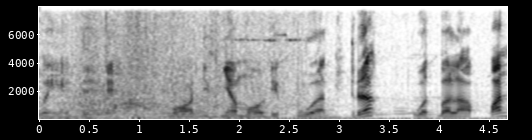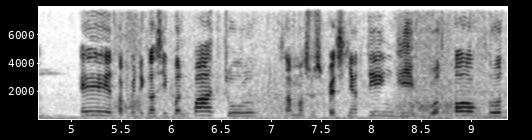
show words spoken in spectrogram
Wede. Modifnya modif buat drag, buat balapan. Eh, tapi dikasih ban pacul sama suspensnya tinggi buat off-road.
